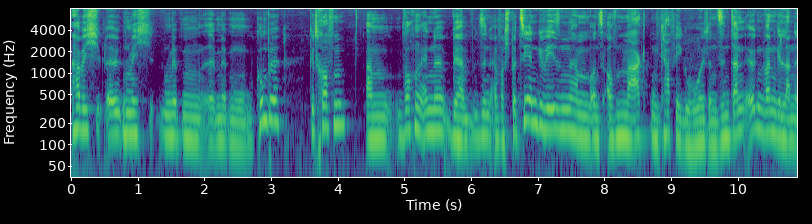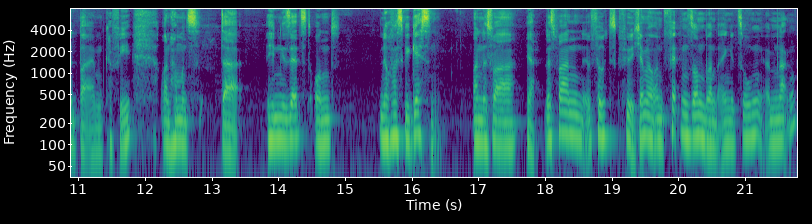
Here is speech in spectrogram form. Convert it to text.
habe ich äh, mich mit einem äh, mit Kumpel getroffen am Wochenende. Wir sind einfach spazieren gewesen, haben uns auf dem Markt einen Kaffee geholt und sind dann irgendwann gelandet bei einem Café und haben uns da hingesetzt und noch was gegessen. Und das war, ja, das war ein verrücktes Gefühl. Ich habe mir auch einen fetten Sonnenbrand eingezogen im Nacken,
